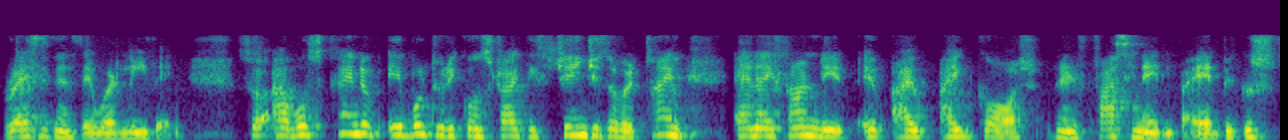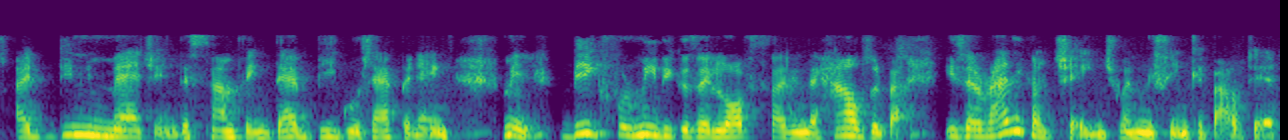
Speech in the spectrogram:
residence they were living. So I was kind of able to reconstruct these changes over time. And I found it, I, I got very fascinated by it because I didn't imagine that something that big was happening. I mean, big for me because I love studying the household, but it's a radical change when we think about it.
